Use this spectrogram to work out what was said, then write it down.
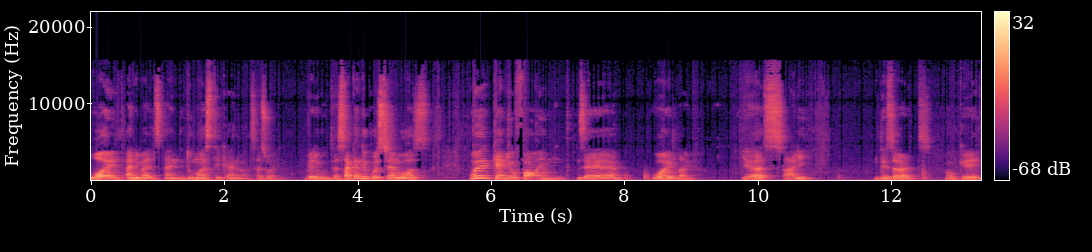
wild animals and domestic animals as well. Very good. The second question was, where can you find the wildlife? Yes, Ali. Desert. Okay.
